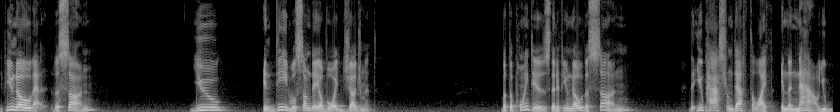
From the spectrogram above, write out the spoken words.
If you know that the Son, you indeed will someday avoid judgment. But the point is that if you know the Son, that you pass from death to life in the now. You,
